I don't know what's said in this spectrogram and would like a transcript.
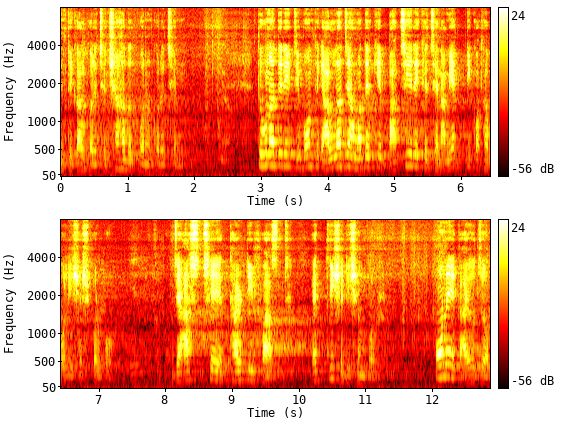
ইন্তেকাল করেছেন, শাহাদত বরণ করেছেন। তো ওনাদের এই জীবন থেকে আল্লাহ যে আমাদেরকে বাঁচিয়ে রেখেছেন, আমি একটি কথা বলি, শেষ করব। যে আসছে থার্টি ফার্স্ট একত্রিশে ডিসেম্বর। অনেক আয়োজন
